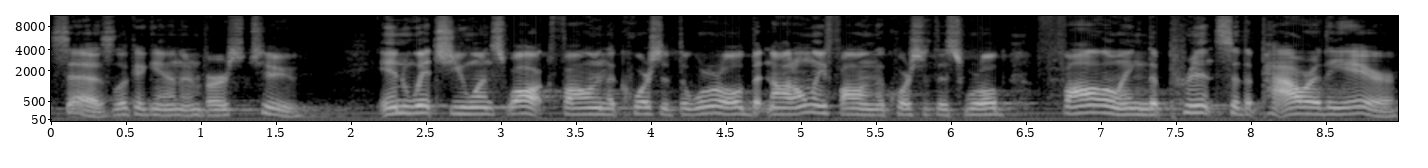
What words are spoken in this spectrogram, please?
says. Look again in verse 2. In which you once walked, following the course of the world, but not only following the course of this world, following the prince of the power of the air,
